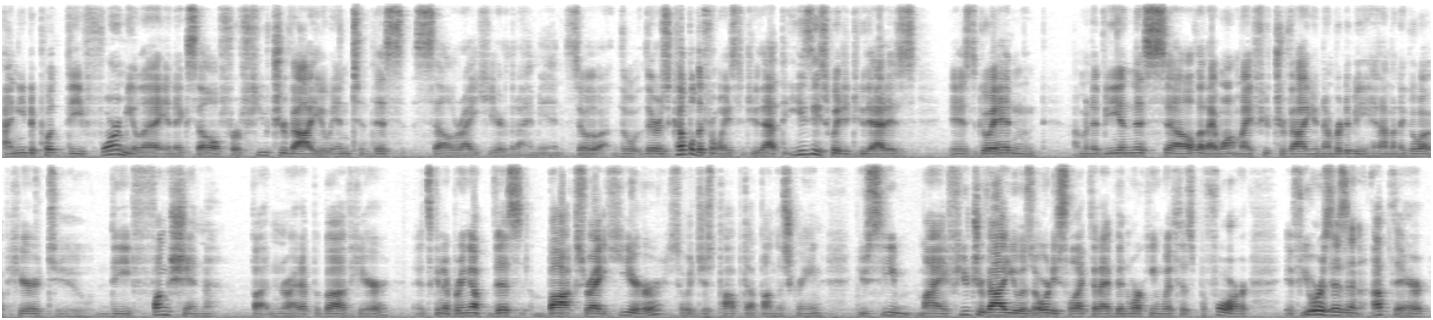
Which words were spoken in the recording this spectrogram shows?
I need to put the formula in Excel for future value into this cell right here that I'm in. So the, there's a couple different ways to do that. The easiest way to do that is, is go ahead and I'm going to be in this cell that I want my future value number to be in. I'm going to go up here to the function button right up above here. It's going to bring up this box right here. So it just popped up on the screen. You see my future value is already selected. I've been working with this before. If yours isn't up there,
